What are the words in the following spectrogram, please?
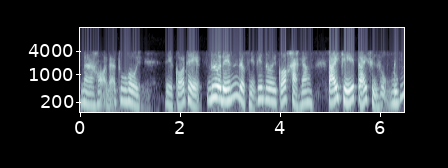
mà họ đã thu hồi để có thể đưa đến được những cái nơi có khả năng tái chế, tái sử dụng đúng.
